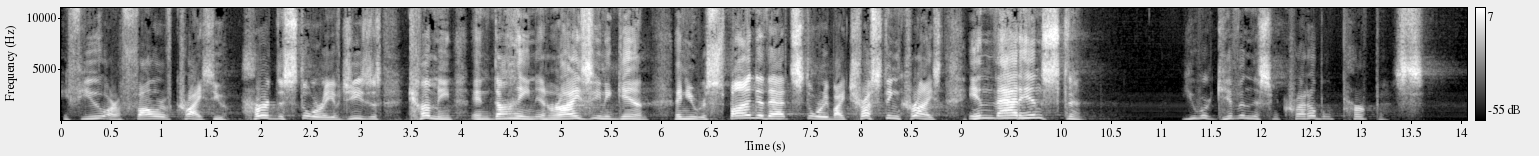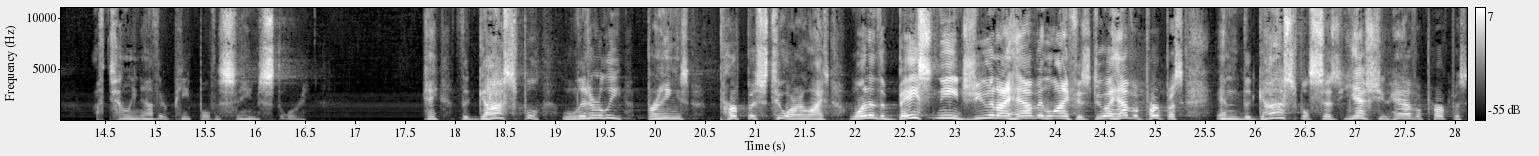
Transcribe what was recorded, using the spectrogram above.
If you are a follower of Christ, you heard the story of Jesus coming and dying and rising again, and you respond to that story by trusting Christ, in that instant, you were given this incredible purpose of telling other people the same story. Okay, the gospel literally brings purpose to our lives. One of the base needs you and I have in life is do I have a purpose? And the gospel says, yes, you have a purpose.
